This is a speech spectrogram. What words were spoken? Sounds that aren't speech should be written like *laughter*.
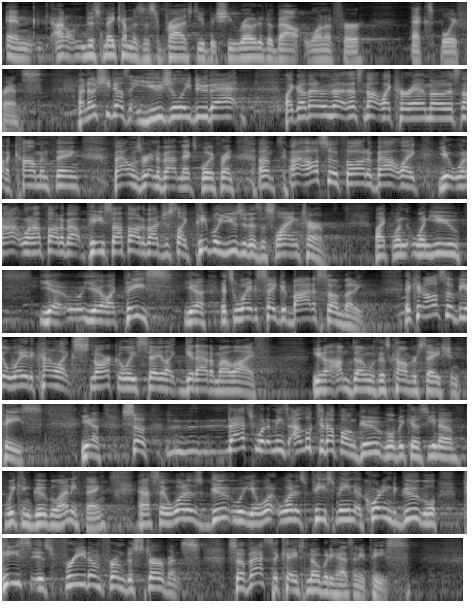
And I don't. This may come as a surprise to you, but she wrote it about one of her ex-boyfriends. I know she doesn't usually do that. Like, oh, that, that's not like her MO. That's not a common thing. That one's written about an ex-boyfriend. Um, I also thought about like, you know, when I, when I thought about peace, I thought about just like people use it as a slang term. Like when, when you, you, you're like, peace, you know, it's a way to say goodbye to somebody. It can also be a way to kind of like snarkily say like, get out of my life. You know, I'm done with this conversation. Peace. You know, so that's what it means. I looked it up on Google because, you know, we can Google anything. And I said, what does, Google, what, what does peace mean? According to Google, peace is freedom from disturbance. So if that's the case, nobody has any peace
